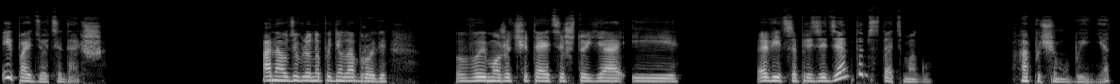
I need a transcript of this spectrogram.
И пойдете дальше. Она удивленно подняла брови. Вы, может, считаете, что я и вице-президентом стать могу? А почему бы и нет?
